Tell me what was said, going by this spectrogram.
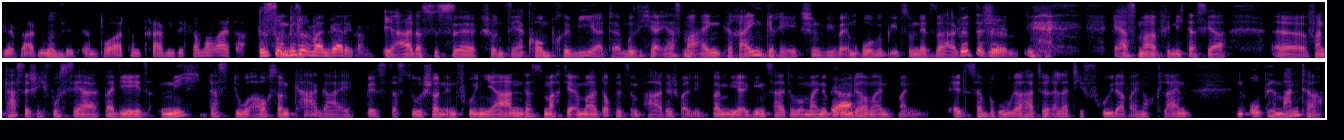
wir bleiben mhm. natürlich an Bord und treiben die Firma weiter. Das ist so ein mhm. bisschen mein Werdegang. Ja, das ist äh, schon sehr komprimiert. Da muss ich ja erstmal reingrätschen, wie wir im Ruhrgebiet so nett sagen. Bitteschön. erstmal finde ich das ja äh, fantastisch. Ich wusste ja bei dir jetzt nicht, dass du auch so ein Car-Guy bist, dass du schon in frühen Jahren, das macht ja immer doppelt sympathisch, weil bei mir ging es halt über meine Brüder. Ja. Mein, mein ältester Bruder hatte relativ früh, da war ich noch klein, ein Opel Manta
